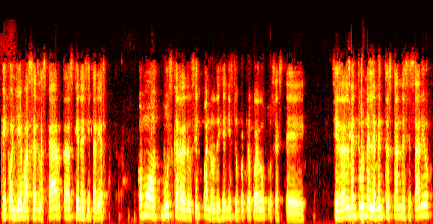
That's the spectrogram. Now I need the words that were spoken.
¿Qué conlleva hacer las cartas? ¿Qué necesitarías? ¿Cómo busca reducir cuando diseñes tu propio juego? Pues este, si realmente un elemento es tan necesario,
